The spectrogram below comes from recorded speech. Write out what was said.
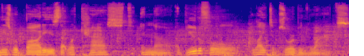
These were bodies that were cast in a, a beautiful light absorbing wax.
